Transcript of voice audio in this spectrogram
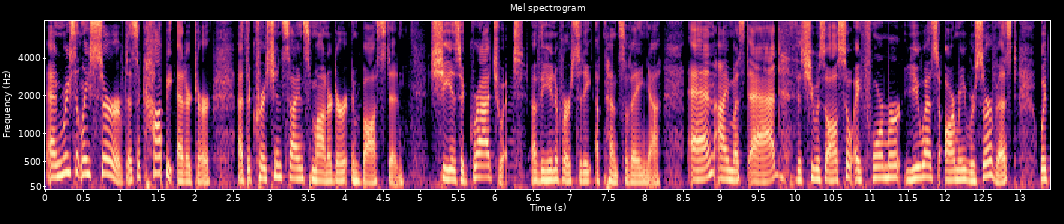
and recently served as a copy editor at the Christian Science Monitor in Boston. She is a graduate of the University of Pennsylvania. And I must add that she was also a former U.S. Army reservist with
